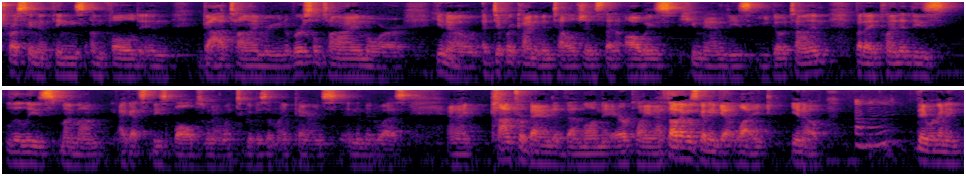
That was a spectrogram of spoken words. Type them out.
trusting that things unfold in God time or universal time or you know a different kind of intelligence than always humanity's ego time. But I planted these lilies. My mom, I got these bulbs when I went to go visit my parents in the Midwest, and I contrabanded them on the airplane. I thought I was going to get like you know mm-hmm. they were going to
